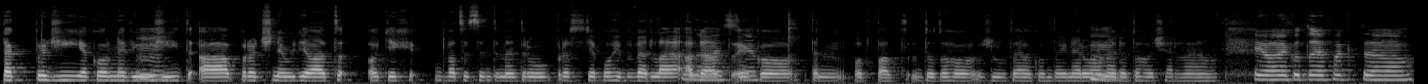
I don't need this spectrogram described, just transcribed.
tak proč ji jako nevyužít mm. a proč neudělat o těch 20 cm prostě pohyb vedle a no, dát jasně. jako ten odpad do toho žlutého kontejneru mm. a ne hmm. do toho černého. Jo, jako to je fakt, uh,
